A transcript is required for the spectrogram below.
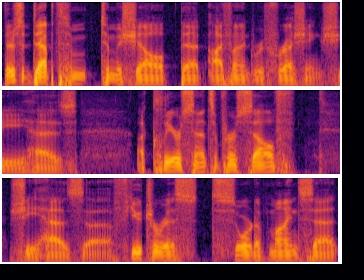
there's a depth to, to Michele that I find refreshing. She has a clear sense of herself. She has a futurist sort of mindset.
